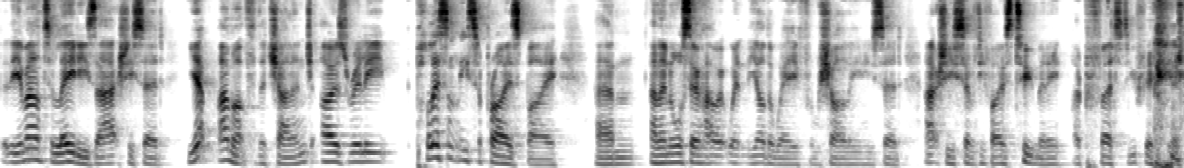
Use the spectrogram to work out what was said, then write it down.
But the amount of ladies that actually said, yep, I'm up for the challenge, I was really pleasantly surprised by. Um, and then also how it went the other way from Charlene, who said, actually, 75 is too many. I prefer to do 50.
